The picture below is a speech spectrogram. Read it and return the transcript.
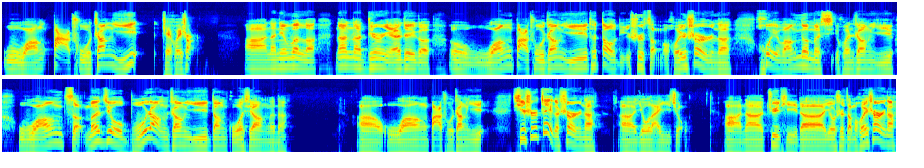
武王罢黜张仪这回事儿。啊，那您问了，那那丁爷这个呃，武王罢黜张仪，他到底是怎么回事呢？惠王那么喜欢张仪，武王怎么就不让张仪当国相了呢？啊，武王罢黜张仪，其实这个事儿呢，啊，由来已久，啊，那具体的又是怎么回事呢？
